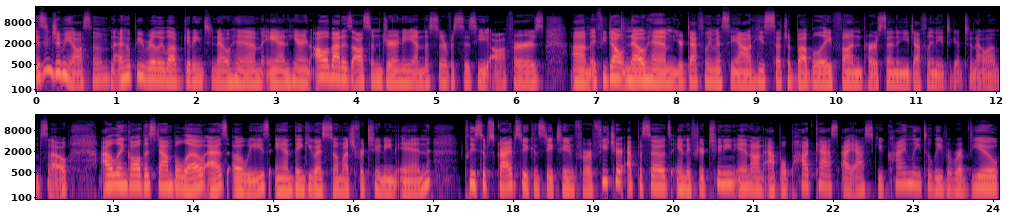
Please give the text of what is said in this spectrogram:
Isn't Jimmie awesome? I hope you really loved getting to know him and hearing all about his awesome journey and the services he offers. Um, if you don't know him, you're definitely missing out. He's such a bubbly, fun person, and you definitely need to get to know him. So I'll link all this down below as always. And thank you guys so much for tuning in. Please subscribe so you can stay tuned for future episodes. And if you're tuning in on Apple Podcasts, I ask you kindly to leave a review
